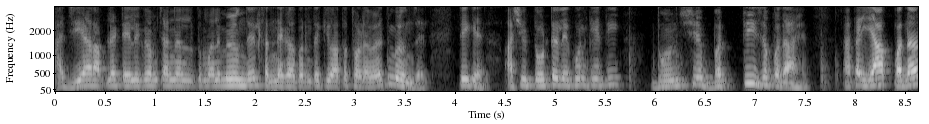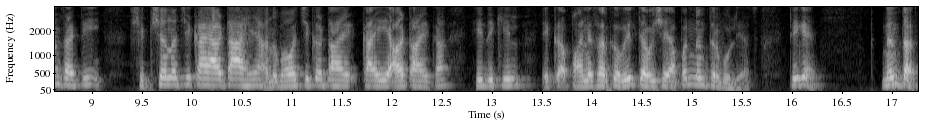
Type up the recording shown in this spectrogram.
हा जी आर आपल्या टेलिग्राम चॅनलला तुम्हाला मिळून जाईल संध्याकाळपर्यंत किंवा आता थोड्या वेळात मिळून जाईल. ठीक आहे? अशी टोटल एकूण किती? दोनशे बत्तीस पदं आहे आता या पदांसाठी शिक्षणाची काय अट आहे? अनुभवाची कट आहे? काय अट आहे का? हे देखील एक पाहण्यासारखं होईल. त्याविषयी आपण नंतर बोलूयाच ठीक आहे? नंतर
